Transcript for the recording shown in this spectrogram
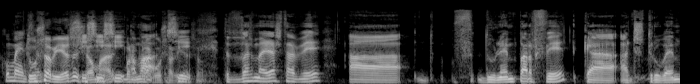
comença. Tu ho sabies, Sí, això, sí, Marc? sí, Bueno, home, ho sí. sabies, això. De totes maneres, també uh, donem per fet que ens trobem,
